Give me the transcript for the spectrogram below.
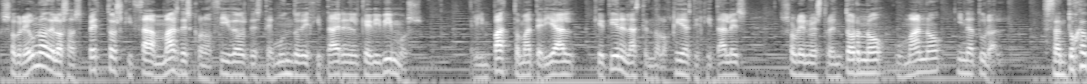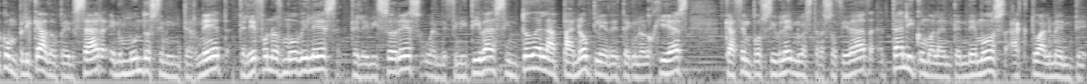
sobre uno de los aspectos quizá más desconocidos de este mundo digital en el que vivimos, el impacto material que tienen las tecnologías digitales sobre nuestro entorno humano y natural. Se antoja complicado pensar en un mundo sin internet, teléfonos móviles, televisores o en definitiva sin toda la panoplia de tecnologías que hacen posible nuestra sociedad tal y como la entendemos actualmente.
